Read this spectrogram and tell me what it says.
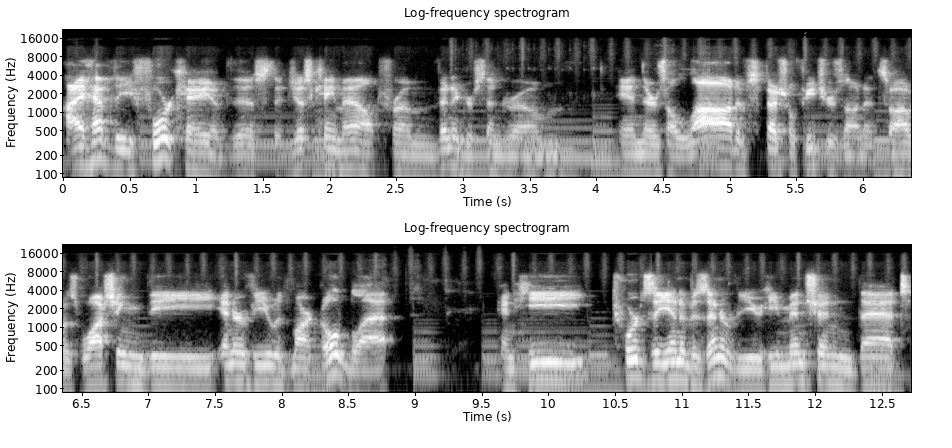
I have the 4K of this that just came out from Vinegar Syndrome, and there's a lot of special features on it. So I was watching the interview with Mark Goldblatt, and he, towards the end of his interview, he mentioned that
